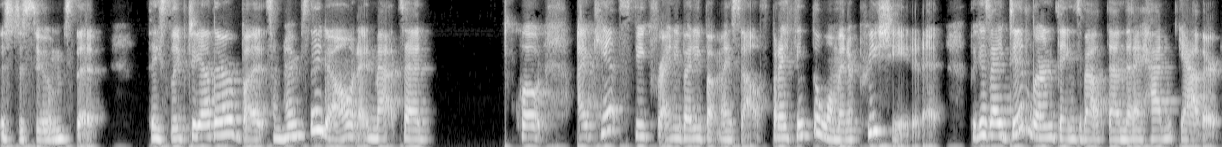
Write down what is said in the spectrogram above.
just assumes that they sleep together, but sometimes they don't. And Matt said, Quote, I can't speak for anybody but myself, but I think the woman appreciated it because I did learn things about them that I hadn't gathered,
